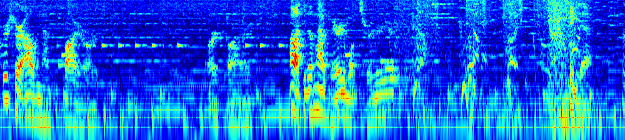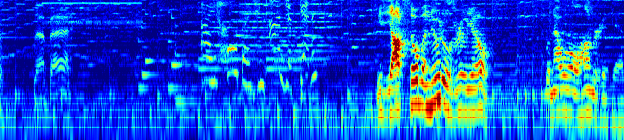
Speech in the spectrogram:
Pretty sure Alvin has fire art. Art fire. Oh, like he doesn't have variable trigger yet? Take that. Not bad. I hope I can. I'm just getting. These yakisoba noodles really help. But now we're all hungry again.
